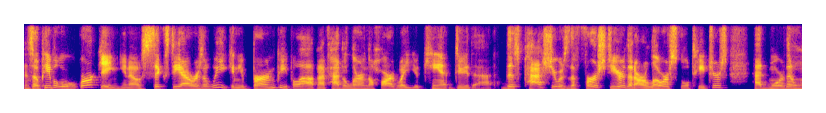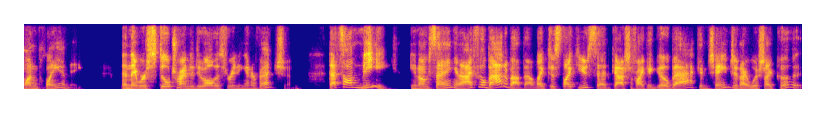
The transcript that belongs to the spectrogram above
And so people were working, you know, 60 hours a week and you burn people out. And I've had to learn the hard way. You can't do that. This past year was the first year that our lower school teachers had more than one planning and they were still trying to do all this reading intervention. That's on me. You know what I'm saying? And I feel bad about that. Like, just like you said, gosh, if I could go back and change it, I wish I could.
